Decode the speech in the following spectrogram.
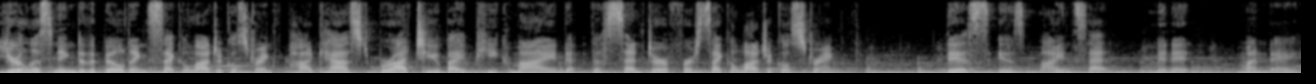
You're listening to the Building Psychological Strength podcast brought to you by Peak Mind, the Center for Psychological Strength. This is Mindset Minute Monday.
